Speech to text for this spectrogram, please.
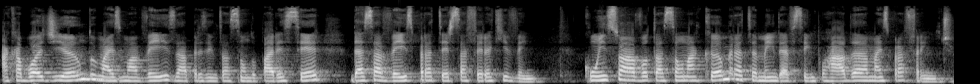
acabou adiando mais uma vez a apresentação do parecer, dessa vez para terça-feira que vem. Com isso, a votação na Câmara também deve ser empurrada mais para frente.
